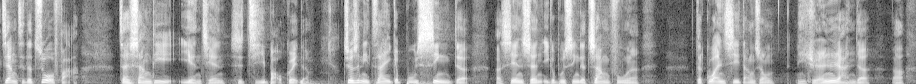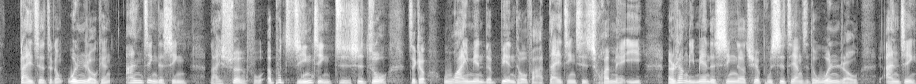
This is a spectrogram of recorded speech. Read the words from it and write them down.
这样子的做法，在上帝眼前是极宝贵的。就是你在一个不幸的呃先生，一个不幸的丈夫呢的关系当中，你仍然的啊带着这个温柔跟安静的心来顺服，而不仅仅只是做这个外面的变头发、戴金饰、穿美衣，而让里面的心呢，却不是这样子的温柔、安静，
